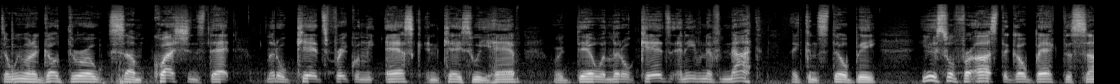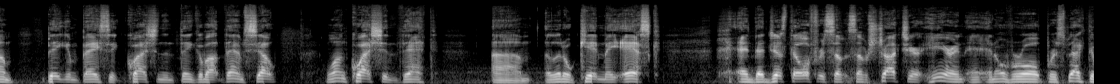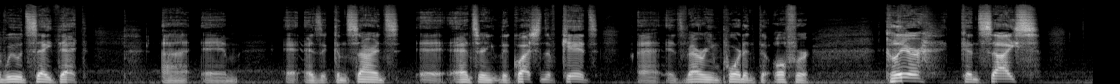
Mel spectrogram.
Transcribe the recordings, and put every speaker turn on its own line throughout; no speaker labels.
So we want to go through some questions that little kids frequently ask in case we have or deal with little kids. And even if not, they can still be useful for us to go back to some big and basic questions and think about them. So, one question that um, a little kid may ask, and just to offer some, some structure here and, and overall perspective, we would say that uh, um, as it concerns uh, answering the questions of kids, uh, it's very important to offer clear, concise,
